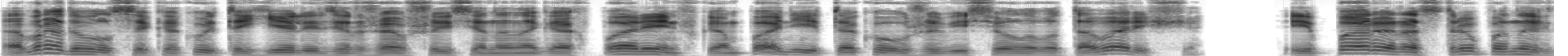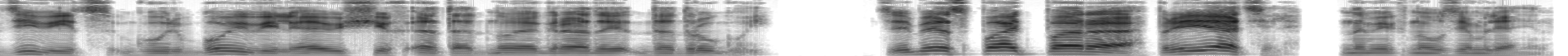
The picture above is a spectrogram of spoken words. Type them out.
Обрадовался какой-то еле державшийся на ногах парень в компании такого же веселого товарища и пары растрепанных девиц, гурьбой виляющих от одной ограды до другой. «Тебе спать пора, приятель!» — намекнул землянин.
